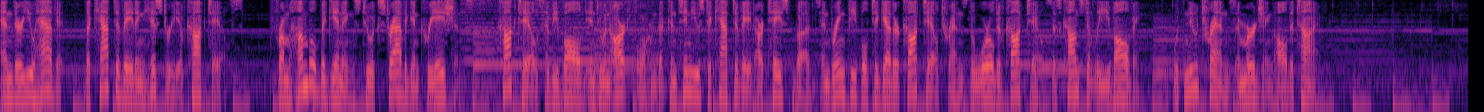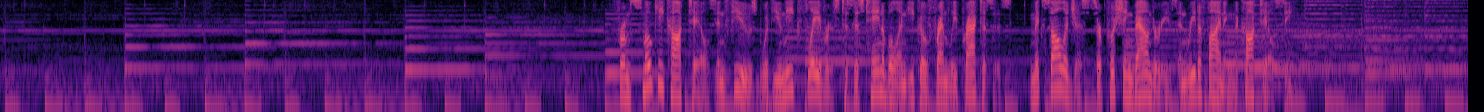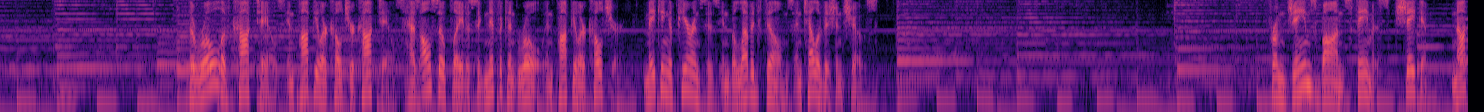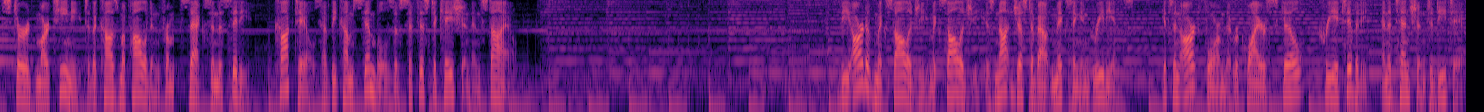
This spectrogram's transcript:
And there you have it, the captivating history of cocktails. From humble beginnings to extravagant creations, cocktails have evolved into an art form that continues to captivate our taste buds and bring people together. Cocktail trends The world of cocktails is constantly evolving, with new trends emerging all the time. From smoky cocktails infused with unique flavors to sustainable and eco-friendly practices, mixologists are pushing boundaries and redefining the cocktail scene. The role of cocktails in popular culture Cocktails has also played a significant role in popular culture, making appearances in beloved films and television shows. From James Bond's famous Shaken, Not Stirred Martini to the Cosmopolitan from Sex and the City, cocktails have become symbols of sophistication and style. The art of mixology Mixology is not just about mixing ingredients, it's an art form that requires skill, creativity, and attention to detail.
